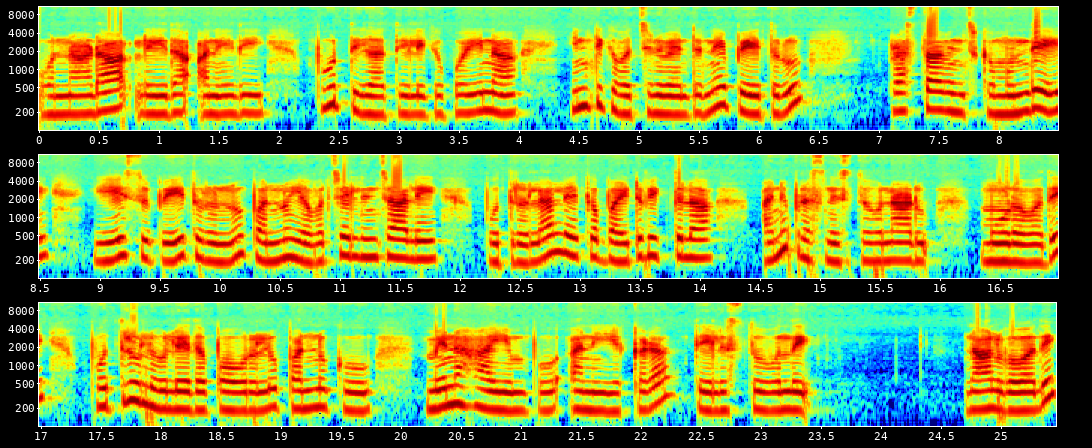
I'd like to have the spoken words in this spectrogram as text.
ఉన్నాడా లేదా అనేది పూర్తిగా తెలియకపోయినా ఇంటికి వచ్చిన వెంటనే పేతురు ప్రస్తావించక ముందే యేసు పేతురును పన్ను ఎవరు చెల్లించాలి? పుత్రులా లేక బయట వ్యక్తులా? అని ప్రశ్నిస్తూ ఉన్నాడు. మూడవది పుత్రులు లేదా పౌరులు పన్నుకు మినహాయింపు అని ఇక్కడ తెలుస్తూ ఉంది. నాలుగవది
